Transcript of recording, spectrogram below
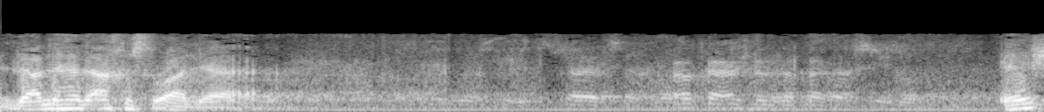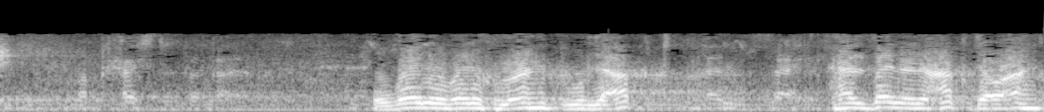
لأن هذا آخر سؤال يا إيش؟ وبيني وبينكم عهد ولا عقد؟ هل بيننا عقد أو عهد؟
